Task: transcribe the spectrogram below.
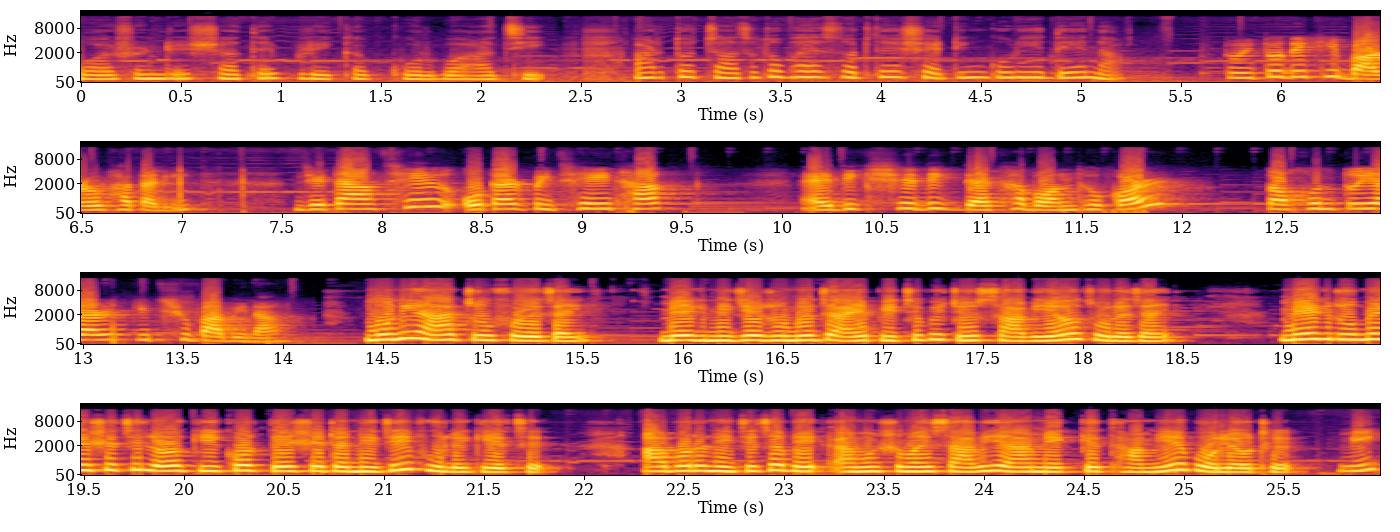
বয়ফ্রেন্ডের সাথে ব্রেকআপ করব আজই। আর তোর চাচাতো ভাইয়ের সাথে সেটিং করিয়ে দে না। তুই তো দেখি বারো ভাতারি। যেটা আছে ওটার পিছেই থাক। এদিক সেদিক দেখা বন্ধ কর। তখন তুই আর কিচ্ছু পাবি না। মুনিয়া চুপ হয়ে যায়। মেঘ নিজের রুমে যায় পিছু পিছু সাবিয়াও চলে যায়। মেঘ রুমে এসেছিল কি করতে সেটা নিজেই ভুলে গিয়েছে। আবারও নিচে যাবে এমন সময় সাবিয়া মেঘকে থামিয়ে বলে ওঠে। মেঘ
